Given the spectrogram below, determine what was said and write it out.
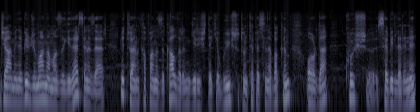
camine bir cuma namazı giderseniz eğer lütfen kafanızı kaldırın girişteki büyük sütun tepesine bakın. Orada kuş e, sebillerini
